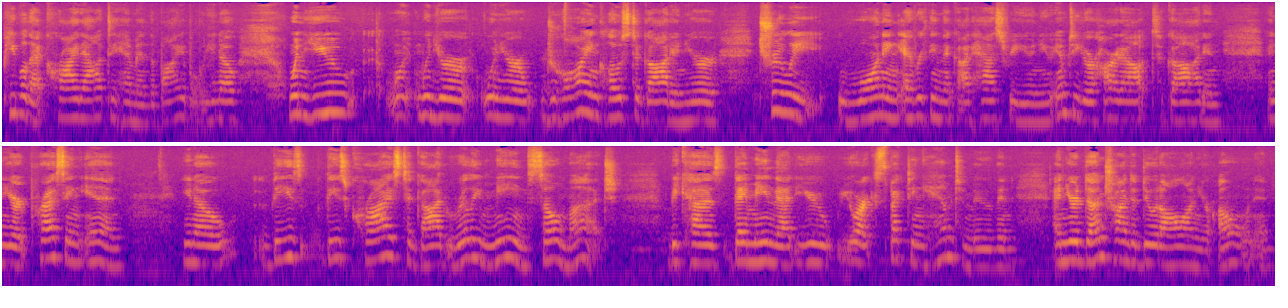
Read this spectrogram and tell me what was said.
people that cried out to Him in the Bible. You know, when you when you're when you're drawing close to God and you're truly wanting everything that God has for you, and you empty your heart out to God and and you're pressing in, you know, these these cries to God really mean so much because they mean that you you are expecting him to move and and you're done trying to do it all on your own and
